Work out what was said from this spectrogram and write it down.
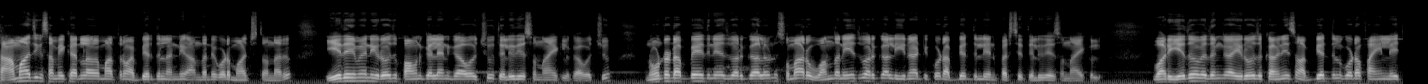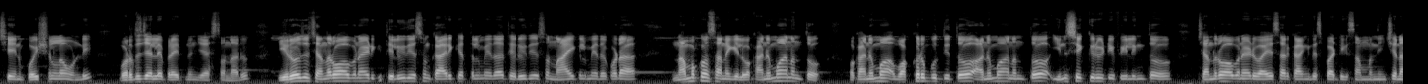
సామాజిక సమీకరణలో మాత్రం అభ్యర్థులన్నీ అందరినీ కూడా మార్చుతున్నారు. ఏదేమైనా ఈరోజు పవన్ కళ్యాణ్ కావచ్చు తెలుగుదేశం నాయకులు కావచ్చు నూట డెబ్బై ఐదు నియోజకవర్గాలను సుమారు వంద నియోజకవర్గాలు ఈనాటికి కూడా అభ్యర్థులు లేని పరిస్థితి తెలుగుదేశం నాయకులు. వారు ఏదో విధంగా ఈరోజు కనీసం అభ్యర్థులు కూడా ఫైనలైజ్ చేయని పొజిషన్లో ఉండి బురద జల్లే ప్రయత్నం చేస్తున్నారు. ఈరోజు చంద్రబాబు నాయుడికి తెలుగుదేశం కార్యకర్తల మీద తెలుగుదేశం నాయకుల మీద కూడా నమ్మకం సనగిలి ఒక అనుమానంతో ఒక అనుమా వక్ర బుద్ధితో అనుమానంతో ఇన్సెక్యూరిటీ ఫీలింగ్తో చంద్రబాబు నాయుడు వైఎస్ఆర్ కాంగ్రెస్ పార్టీకి సంబంధించిన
